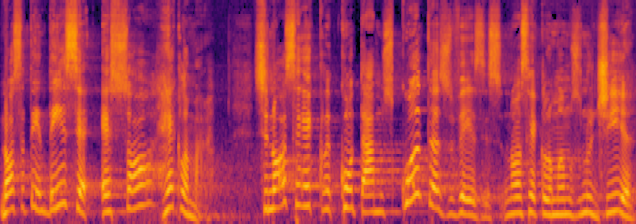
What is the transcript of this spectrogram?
Nossa tendência é só reclamar. Se nós contarmos quantas vezes nós reclamamos no dia,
